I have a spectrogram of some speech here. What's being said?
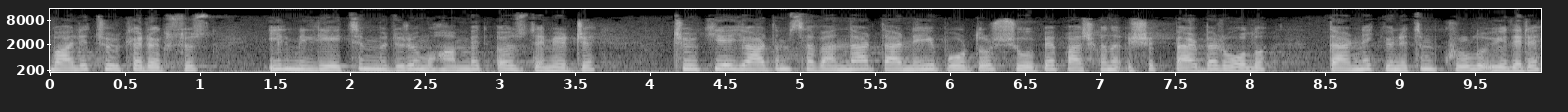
Vali Türker Öksüz, İl Milli Eğitim Müdürü Muhammed Özdemirci, Türkiye Yardımsevenler Derneği Burdur Şube Başkanı Işık Berberoğlu, dernek yönetim kurulu üyeleri,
